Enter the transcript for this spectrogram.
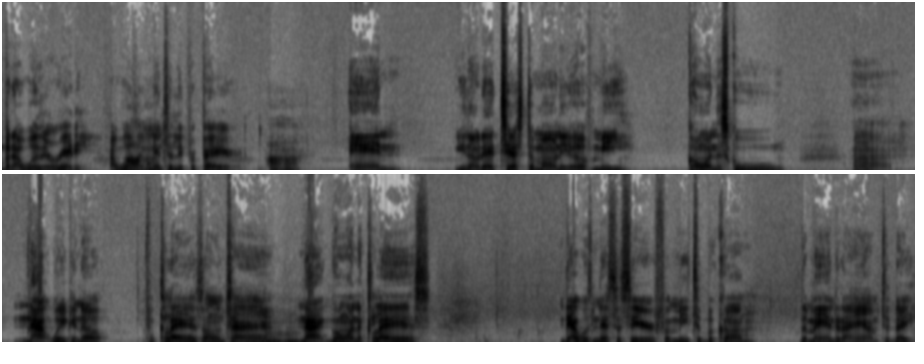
but I wasn't ready. I wasn't Uh-huh. mentally prepared. Uh huh. And you know that testimony of me going to school, um, not waking up for class on time, not going to class, that was necessary for me to become the man that I am today.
